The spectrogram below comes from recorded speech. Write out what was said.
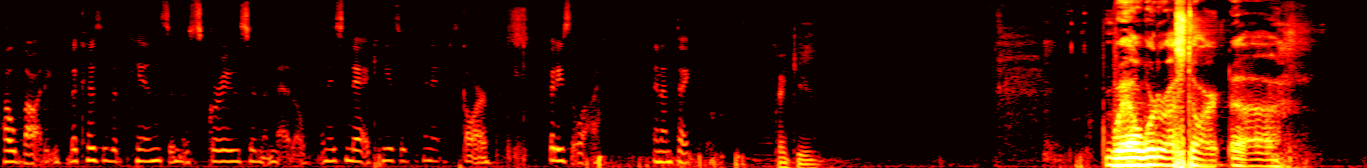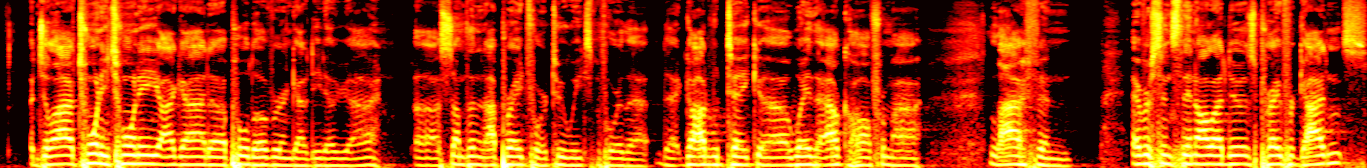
whole body because of the pins and the screws and the metal. In his neck, he has a 10 inch scar, but he's alive, and I'm thankful. Thank you. Well, where do I start? Uh, July 2020, I got uh, pulled over and got a DWI uh, something that I prayed for two weeks before that, that God would take uh, away the alcohol from my life. And ever since then, all I do is pray for guidance.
